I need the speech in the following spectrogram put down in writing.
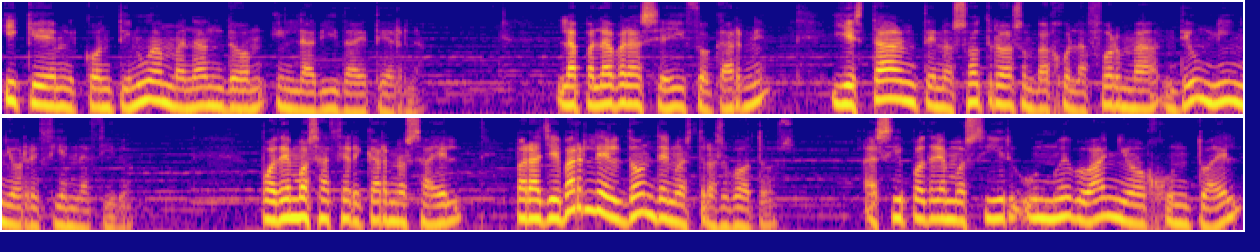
y que continúan manando en la vida eterna. La palabra se hizo carne y está ante nosotros bajo la forma de un niño recién nacido. Podemos acercarnos a Él para llevarle el don de nuestros votos. Así podremos ir un nuevo año junto a Él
